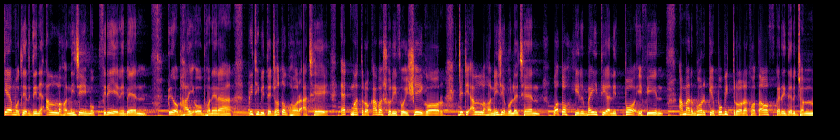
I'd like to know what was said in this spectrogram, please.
কেয়ামতের দিনে আল্লাহ নিজেই মুখ ফিরিয়ে নেবেন। প্রিয় ভাই ও বোনেরা, পৃথিবীতে যত ঘর আছে, একমাত্র কাবা শরীফই সেই ঘর, যেটি আল্লাহ নিজে বলেছেন ওয়াতহির বাইতি আলি ত ইফিন আমার ঘরকে পবিত্র রাখো তাওফকারীদের জন্য।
